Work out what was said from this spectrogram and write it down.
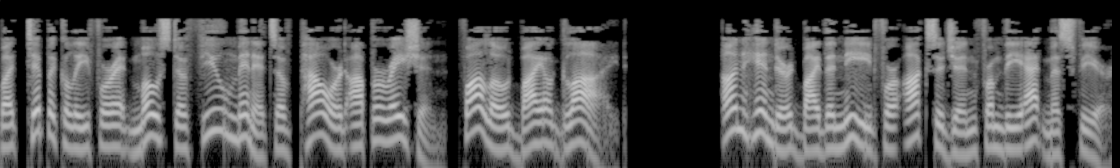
but typically for at most a few minutes of powered operation, followed by a glide. Unhindered by the need for oxygen from the atmosphere,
